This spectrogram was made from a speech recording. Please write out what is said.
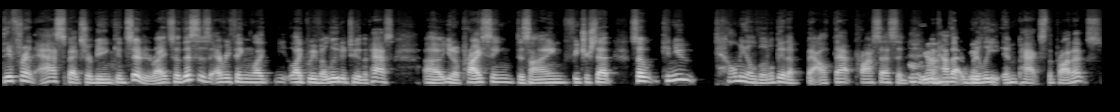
different aspects are being considered right so this is everything like like we've alluded to in the past uh, you know, pricing, design, feature set. So, can you tell me a little bit about that process and, oh, yeah. and how that really yeah. impacts the products?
